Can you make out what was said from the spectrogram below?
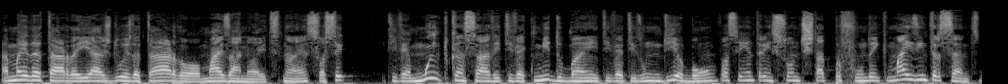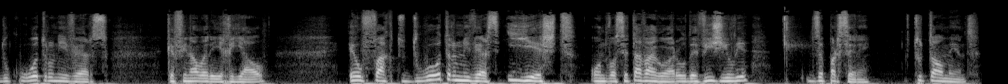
à meia da tarde, aí às duas da tarde ou mais à noite, não é? Se você estiver muito cansado e tiver comido bem e tiver tido um dia bom, você entra em sono de estado profundo, em que mais interessante do que o outro universo, que afinal era irreal, é o facto do outro universo e este, onde você estava agora, o da vigília, desaparecerem. Totalmente.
